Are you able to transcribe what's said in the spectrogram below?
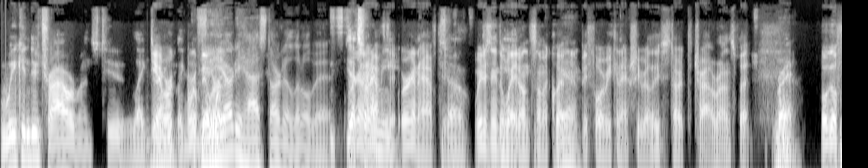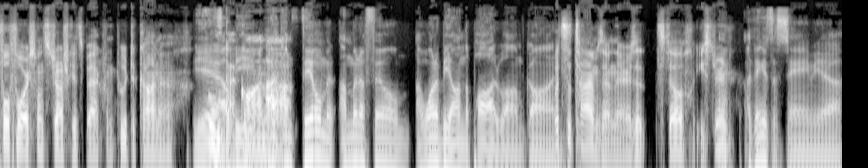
we can do trial runs too. Like Yeah, we're- like we're- yeah, before- he already has started a little bit. We're That's gonna what I have mean. to. We're gonna have to. So we just need to wait on some equipment Yeah. before we can actually really start the trial runs. But Right. Yeah. we'll go full force once Josh gets back from Punta Cana. Yeah, I'll be. I, uh, I'm filming. I'm gonna film. I want to be on the pod while I'm gone. What's the time zone there? Is it still Eastern? I think it's the same. Yeah.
